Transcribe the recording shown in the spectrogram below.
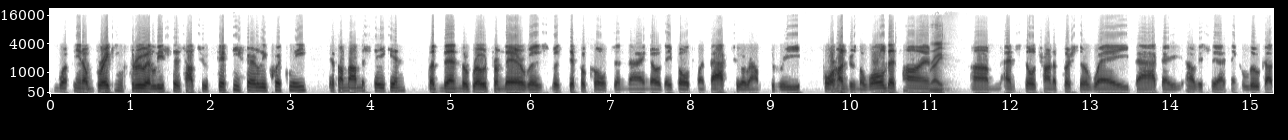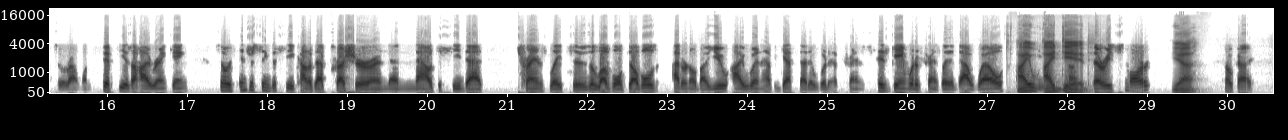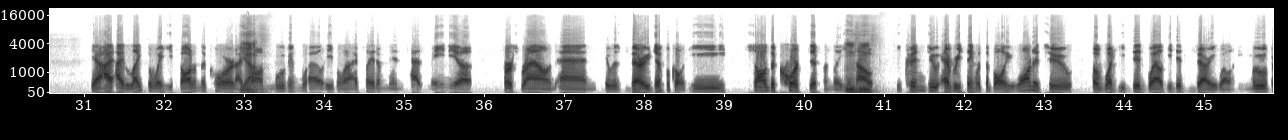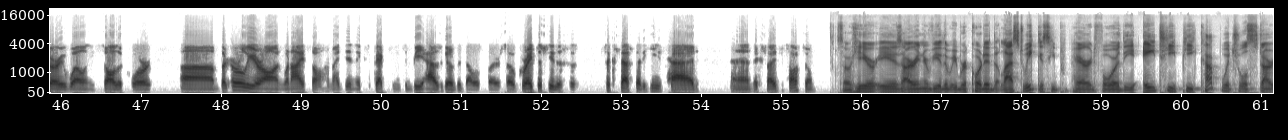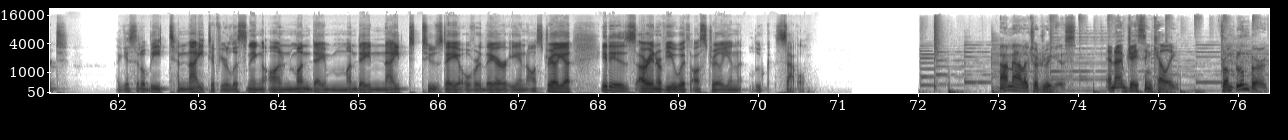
what you know, breaking through at least the top 250 fairly quickly, if I'm not mistaken. But then the road from there was was difficult, and I know they both went back to around three, 400 in the world at times. Right. Um, and still trying to push their way back. I obviously I think Luke got to around 150 as a high ranking. So it's interesting to see kind of that pressure, and then now to see that translate to the level of doubles. I don't know about you. I wouldn't have guessed that it would have trans. His game would have translated that well. I He's, I uh, did. very smart. Yeah. Okay. Yeah, I, I like the way he thought on the court. I Yeah. saw him moving well, even when I played him in Tasmania first round, and it was very difficult. He saw the court differently. You Mhm. know, he couldn't do everything with the ball he wanted to, but what he did well, he did very well. He moved very well, and he saw the court. Um, but earlier on, when I saw him, I didn't expect him to be as good of a doubles player. So great to see the su- success that he's had, and excited to talk to him. So here is our interview that we recorded last week as he prepared for the ATP Cup, which will start. I guess it'll be tonight if you're listening on Monday, Monday night, Tuesday over there in Australia. It is our interview with Australian Luke Saville. I'm Alex Rodriguez. And I'm Jason Kelly. From Bloomberg,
